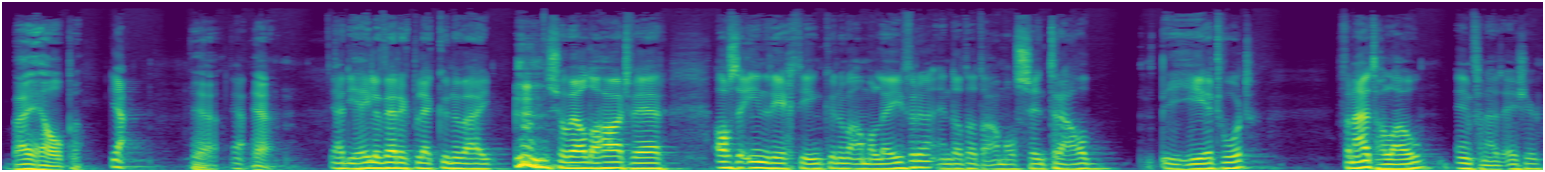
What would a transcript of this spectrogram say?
bij helpen? Ja. ja. ja ja, die hele werkplek kunnen wij, zowel de hardware als de inrichting, kunnen we allemaal leveren. En dat dat allemaal centraal beheerd wordt. Vanuit Hallo en vanuit Azure.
